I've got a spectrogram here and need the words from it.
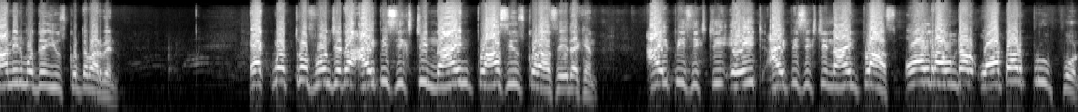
পানির মধ্যে ইউজ করতে পারবেন। একমাত্র ফোন যেটা IP sixty nine plus use করা আছে, এই দেখেন। IP sixty eight IP sixty nine plus allrounder water proof phone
